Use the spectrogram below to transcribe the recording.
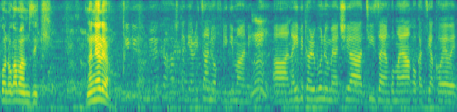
Kwa ndo kama mziki. nanielewa return of Gigimani. Uh, na hivi karibuni umeachia tiza ya ngoma yako kati yako wewe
